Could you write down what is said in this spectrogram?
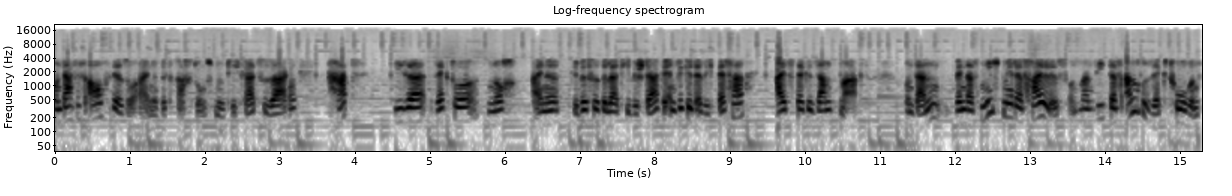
Und das ist auch wieder so eine Betrachtungsmöglichkeit zu sagen, hat dieser Sektor noch eine gewisse relative Stärke, entwickelt er sich besser als der Gesamtmarkt. Und dann, wenn das nicht mehr der Fall ist und man sieht, dass andere Sektoren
